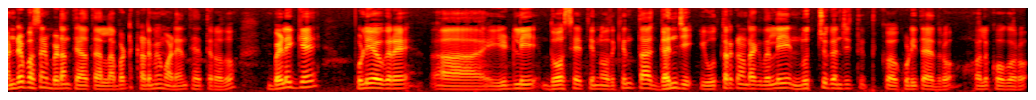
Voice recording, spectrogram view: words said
ಹಂಡ್ರೆಡ್ ಪರ್ಸೆಂಟ್ ಬಿಡಂತ ಹೇಳ್ತಾ ಇಲ್ಲ ಬಟ್ ಕಡಿಮೆ ಮಾಡಿ ಅಂತ ಹೇಳ್ತಿರೋದು. ಬೆಳಿಗ್ಗೆ ಪುಳಿಯೋಗರೆ ಇಡ್ಲಿ, ದೋಸೆ ತಿನ್ನೋದಕ್ಕಿಂತ ಗಂಜಿ. ಈ ಉತ್ತರ ಕರ್ನಾಟಕದಲ್ಲಿ ನುಚ್ಚು ಗಂಜಿ ಕುಡಿತಾ ಇದ್ರು ಹೊಲಕ್ಕೆ ಹೋಗೋರು.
